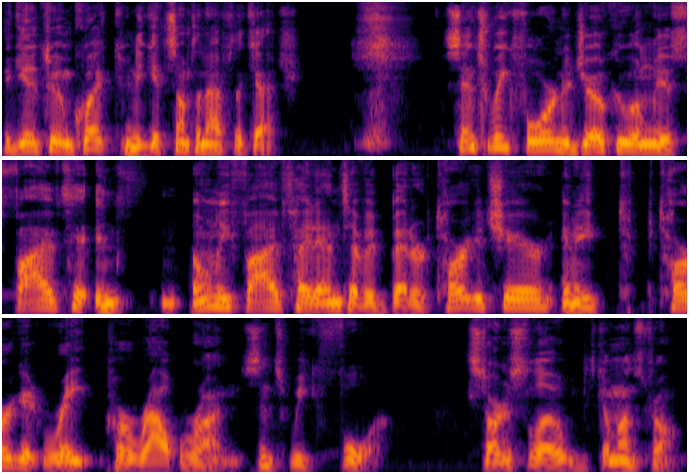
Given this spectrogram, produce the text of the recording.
They get it to him quick, and he gets something after the catch. Since week four, Njoku only has five t- in only five tight ends have a better target share and a t- target rate per route run since week four. He started slow, he's coming on strong.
